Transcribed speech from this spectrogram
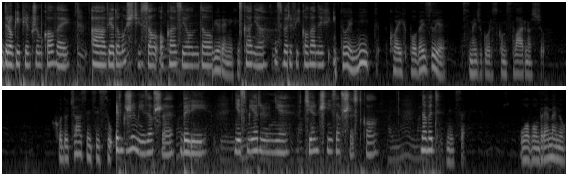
drogi pielgrzymkowej, a wiadomości są okazją do uzyskania zweryfikowanych I to je nit koja ih povezuje s međugorskom stvarnošću. Hodočasnici su Pielgrzymi zawsze byli niezmiernie wdzięczni za wszystko. Nawet. U ovom vremenu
